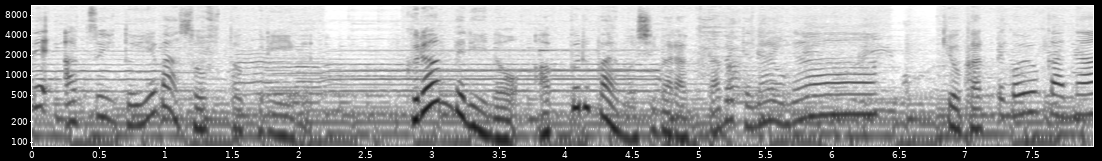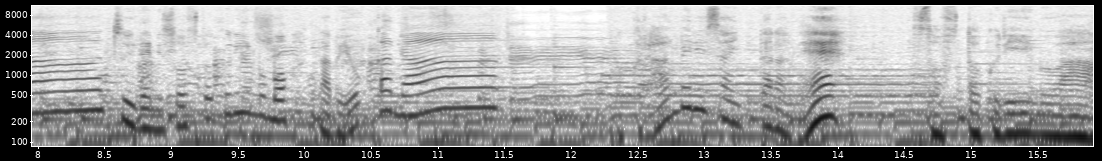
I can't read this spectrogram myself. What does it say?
で暑いといえばソフトクリーム。クランベリーのアップルパイもしばらく食べてないな。今日買ってこようかな。ついでにソフトクリームも食べようかな。クランベリーさん行ったらねソフトクリームは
